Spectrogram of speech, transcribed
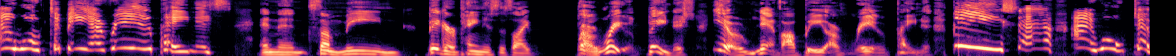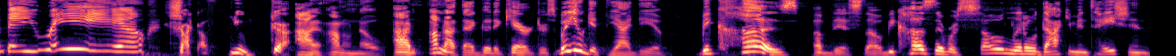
I want to be a real penis. And then some mean, bigger penis is like, a real penis? You'll never be a real penis. Please, sir, I want to be real. Shut up. You, I, I don't know. I, I'm not that good at characters, but you get the idea. Because of this, though, because there was so little documentation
